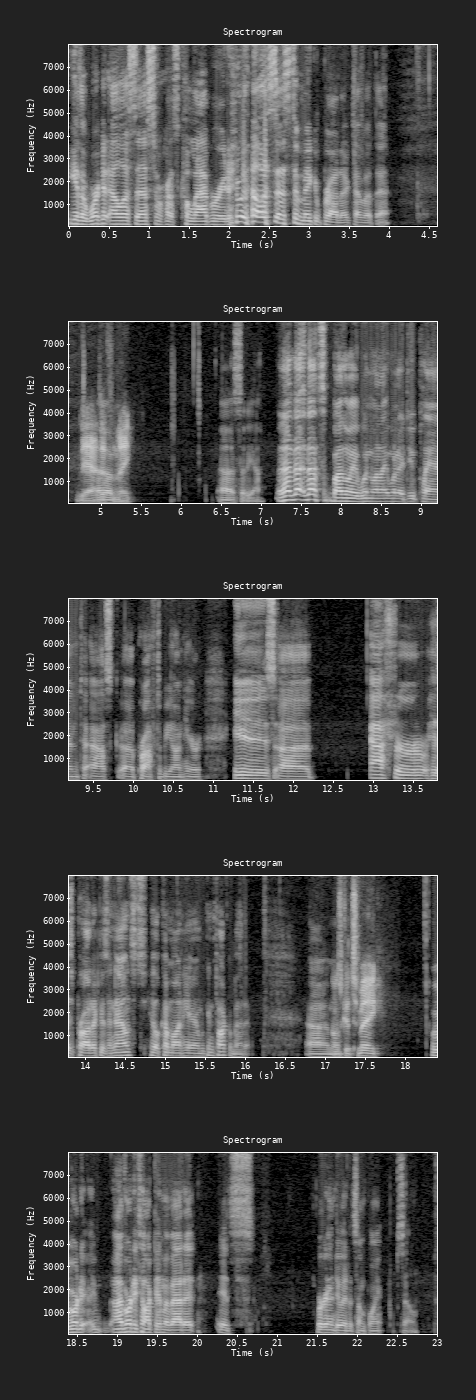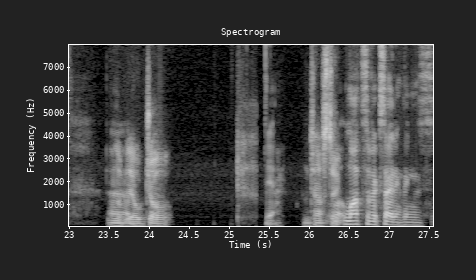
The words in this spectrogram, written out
either work at LSS or has collaborated with LSS to make a product. How about that? yeah, um, definitely. Uh, so yeah, and that, that, that's by the way when, when I when I do plan to ask uh, Prof to be on here is uh, after his product is announced, he'll come on here and we can talk about it. Um, Sounds good to me. we've already I've already talked to him about it. It's we're gonna do it at some point. So Lovely um, old job. yeah. Fantastic. Lots of exciting things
